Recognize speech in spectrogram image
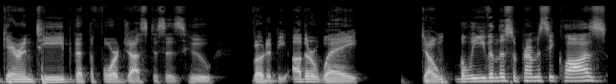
guaranteed that the four justices who voted the other way don't believe in the supremacy clause.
